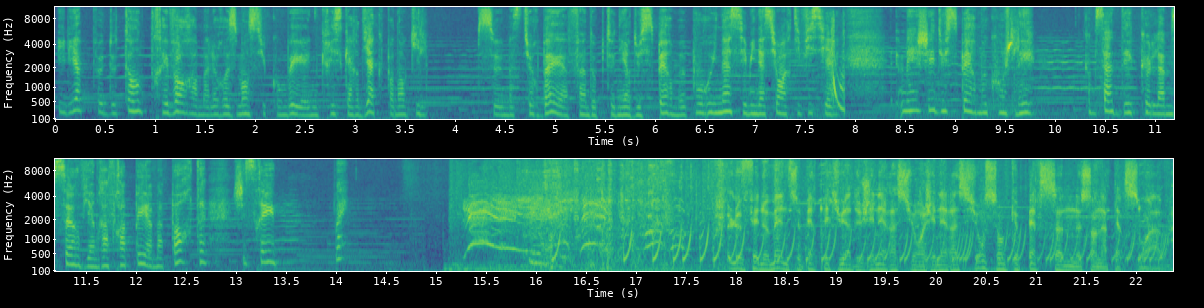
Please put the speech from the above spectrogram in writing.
Il y a peu de temps, Trevor a malheureusement succombé à une crise cardiaque pendant qu'il se masturbait afin d'obtenir du sperme pour une insémination artificielle. Mais j'ai du sperme congelé. Comme ça, dès que l'âme sœur viendra frapper à ma porte, je serai... Oui, Le phénomène se perpétua de génération en génération sans que personne ne s'en aperçoive.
